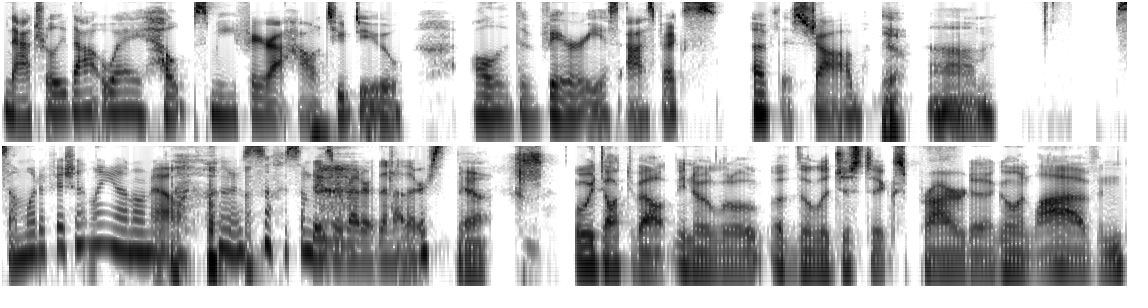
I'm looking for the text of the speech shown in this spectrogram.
naturally that way helps me figure out how to do all of the various aspects of this job. Yeah. Um, somewhat efficiently. I don't know. Some days are better than others. Yeah. Well, we talked about you know a little of the logistics prior to going live, and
